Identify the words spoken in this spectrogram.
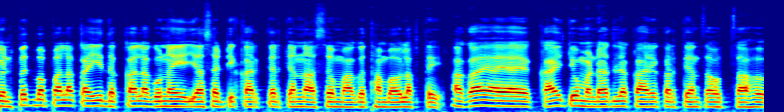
गणपत बाप्पाला काही धक्का लागू नये यासाठी कार्यकर्त्यांना असं मागं थांबावं लागतंय. आगाय आय आय काय तो मंडळातल्या कार्यकर्त्यांचा उत्साह?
